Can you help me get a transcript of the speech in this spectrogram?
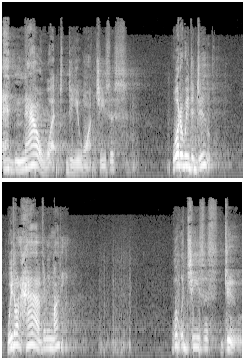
And now what do you want, Jesus? What are we to do? We don't have any money. What would Jesus do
